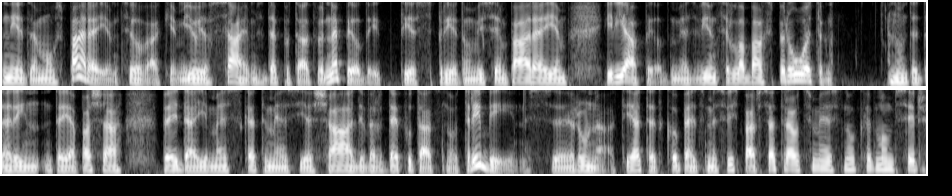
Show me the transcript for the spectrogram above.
sniedzam mūsu pārējiem cilvēkiem? Jo, ja saimnes deputāti var nepildīt tiesas spriedumu, visiem pārējiem ir jāpild. Mēs viens ir labāks par otru. Nu, tad arī tajā pašā veidā, ja mēs skatāmies, ja šādi var deputāts no tribīnes eh, runāt, ja, tad kāpēc mēs vispār satraucamies, nu, kad mums ir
